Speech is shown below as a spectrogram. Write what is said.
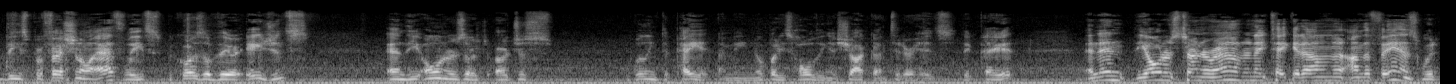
these professional athletes because of their agents and the owners are are just willing to pay it. I mean, nobody's holding a shotgun to their heads. They pay it, and then the owners turn around and they take it out on the, on the fans with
